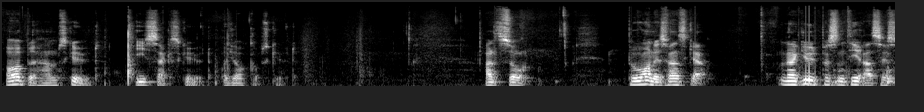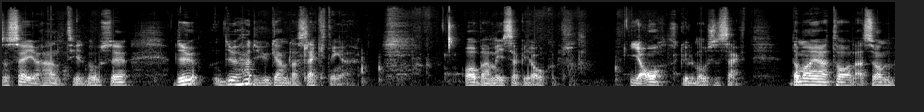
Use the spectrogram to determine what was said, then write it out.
Abrahams Gud, Isaks Gud och Jakobs Gud. Alltså, på vanlig svenska. När Gud presenterar sig så säger han till Mose. Du, du hade ju gamla släktingar. Abraham, Isak och Jakob. Ja, skulle Mose sagt. De har jag hört talas om.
